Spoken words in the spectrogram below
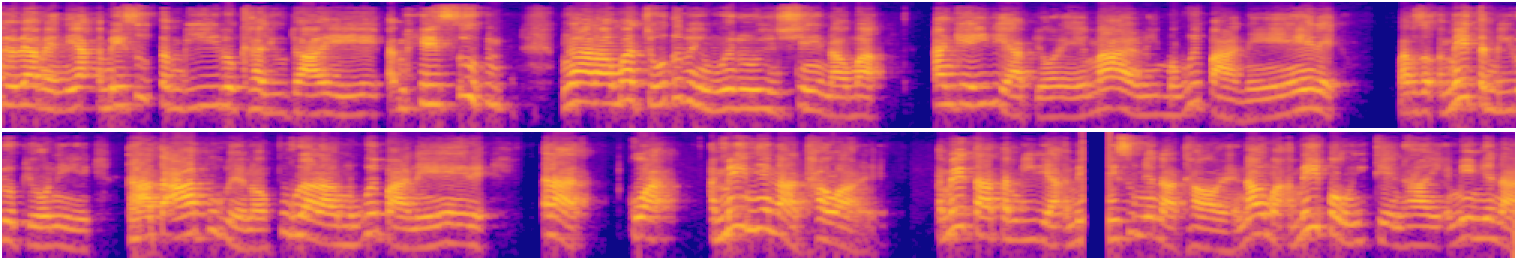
ပြောပြမယ်နေကအမေစုသမီးလို့ခံယူထားရဲ့အမေစုငါတော့မှကျိုးသမင်ဝင်းလို့ရှင်တော့မှအန်ကေကြီးတွေကပြောတယ်မအရင်မဝစ်ပါနဲ့တဲ့ဘာလို့ဆိုအမေသမီးလို့ပြောနေဒါတအားပူတယ်နော်ပူလာတာမဝစ်ပါနဲ့တဲ့အဲ့ဒါကိုကအမေမျက်နှာထောက်ရတယ်အမေသားသမီးတွေကအမေစုမျက်နှာထောက်ရတယ်နောက်မှအမေပုံကြီးတင်ထားရင်အမေမျက်နှာ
